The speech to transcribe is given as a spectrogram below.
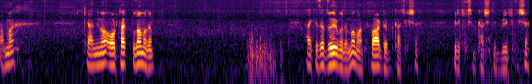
Ama kendime ortak bulamadım. Herkese duyurmadım ama vardı birkaç kişi. Bir iki kişi birkaç değil bir iki kişi.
